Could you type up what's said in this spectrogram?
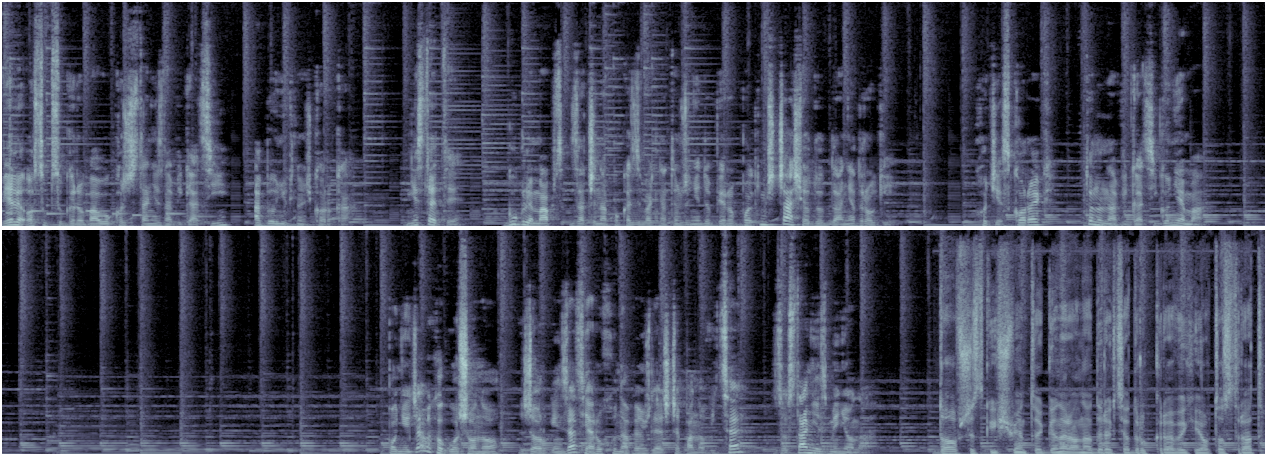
Wiele osób sugerowało korzystanie z nawigacji, aby uniknąć korka. Niestety, Google Maps zaczyna pokazywać natężenie dopiero po jakimś czasie od oddania drogi. Choć jest korek, to na nawigacji go nie ma. W poniedziałek ogłoszono, że organizacja ruchu na węźle Szczepanowice zostanie zmieniona. Do wszystkich świętych Generalna Dyrekcja Dróg Krajowych i Autostrad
